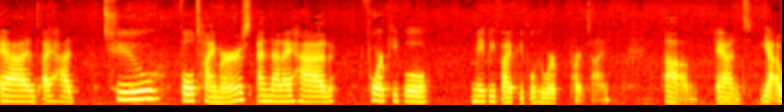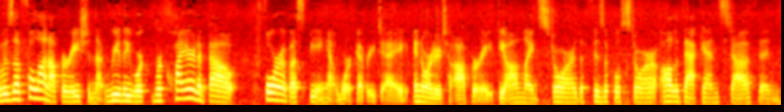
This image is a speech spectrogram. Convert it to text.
and I had two full timers, and then I had four people, maybe five people who were part time. Um, and yeah, it was a full on operation that really required about four of us being at work every day in order to operate the online store, the physical store, all the back end stuff. And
